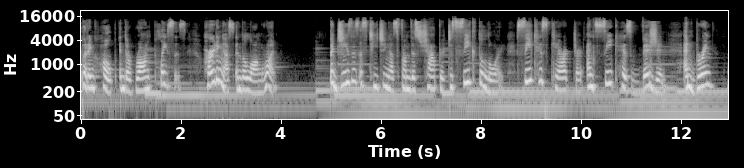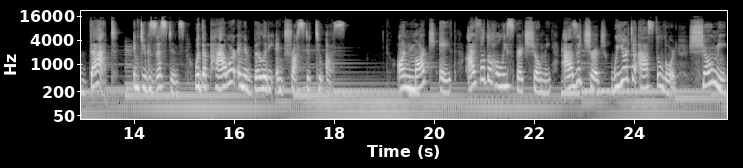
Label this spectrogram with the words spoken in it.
putting hope in the wrong places, hurting us in the long run. But Jesus is teaching us from this chapter to seek the Lord, seek his character, and seek his vision, and bring that into existence with the power and ability entrusted to us. On March 8th, I felt the Holy Spirit show me as a church, we are to ask the Lord, show me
